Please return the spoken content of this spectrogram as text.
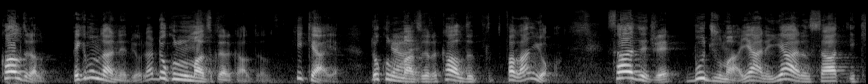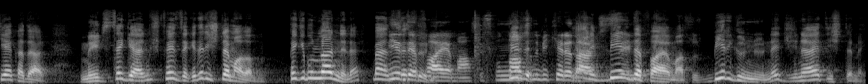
Kaldıralım. Peki bunlar ne diyorlar? Dokunulmazlıkları kaldıralım. Hikaye. Dokunulmazlıkları kaldırdık falan yok. Sadece bu cuma yani yarın saat 2'ye kadar meclise gelmiş fezlekeler işleme alalım. Peki bunlar neler? Ben Bir size söyleyeyim. defaya mahsus. Bunun Bir de- altını bir kere daha yani çizelim. bir defaya mahsus. Bir günlüğüne cinayet işlemek,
